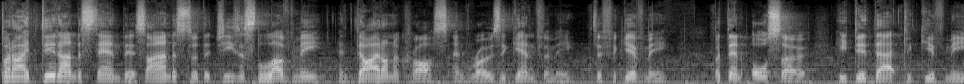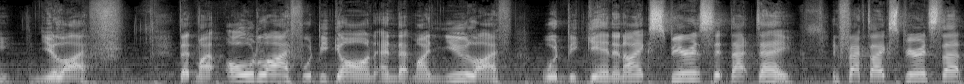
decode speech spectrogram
But I did understand this. I understood that Jesus loved me and died on the cross and rose again for me to forgive me. But then also, he did that to give me new life that my old life would be gone and that my new life would begin. And I experienced it that day. In fact, I experienced that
